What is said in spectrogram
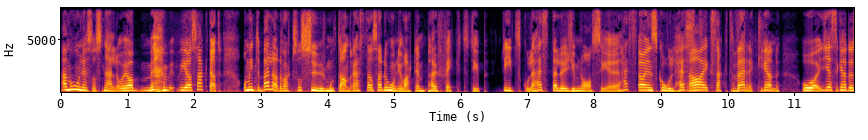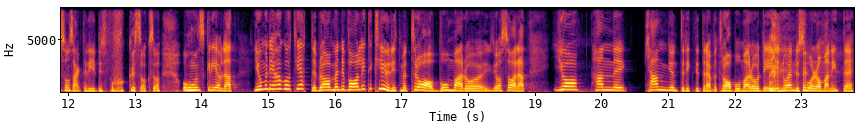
Ja, men hon är så snäll. Och jag, vi har sagt att om inte Bella hade varit så sur mot andra hästar så hade hon ju varit en perfekt typ ridskolehäst eller gymnasiehäst. Ja, en skolhäst. Ja, exakt. Verkligen. Och Jessica hade som sagt ridit fokus också. Och hon skrev att jo men det har gått jättebra men det var lite klurigt med travbommar och jag sa att ja han eh, kan ju inte riktigt det där med travbommar och det är nog ännu svårare om man inte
